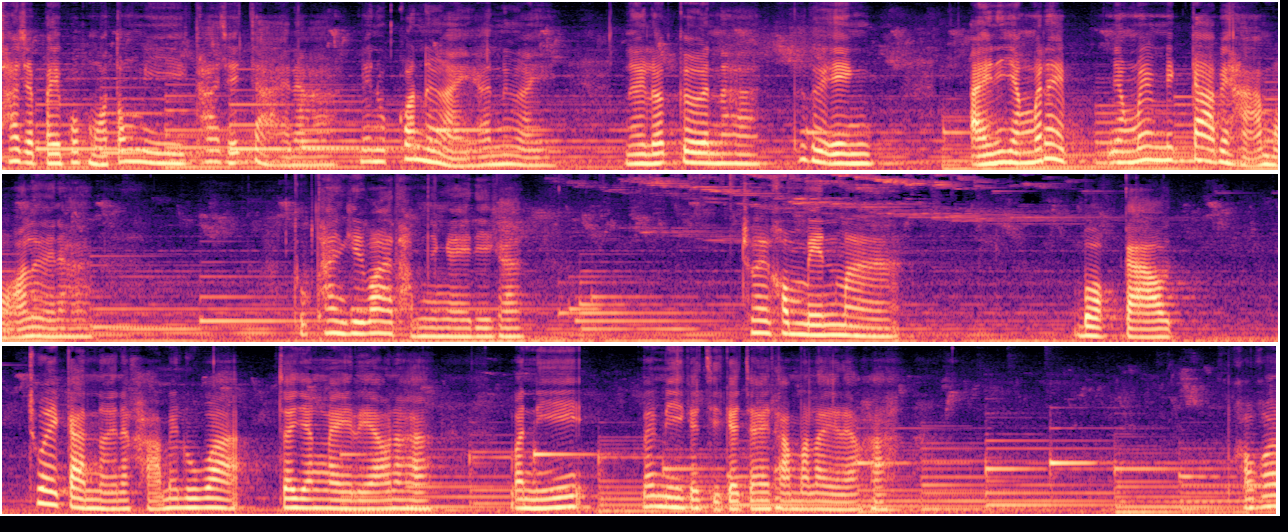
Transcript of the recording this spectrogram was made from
ถ้าจะไปพบหมอต้องมีค่าใช้จ่ายนะคะแม่นุกก็เหนื่อยค่ะเหนื่อย เหนื่อยเหลือเกินนะคะ ถ้าตัวเองไอนี่ยังไม่ได้ยังไม่ไม่กล้าไปหาหมอเลยนะคะ ทุกท่านคิดว่าทำยังไงดีคะช่วยคอมเมนต์มา บอกกล่าวช่วยกันหน่อยนะคะ ไม่รู้ว่าจะยังไงแล้วนะคะ วันนี้ไม่มีกระจิตกระใจทำอะไรแล้วค่ะเขาก็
